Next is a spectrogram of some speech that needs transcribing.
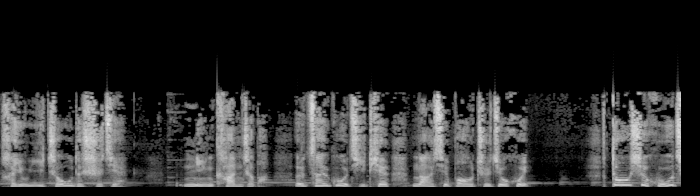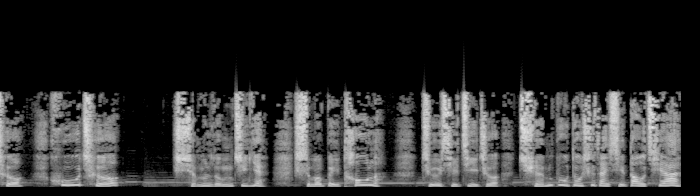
还有一周的时间。”您看着吧，再过几天那些报纸就会，都是胡扯，胡扯，什么龙之宴，什么被偷了，这些记者全部都是在写盗窃案，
